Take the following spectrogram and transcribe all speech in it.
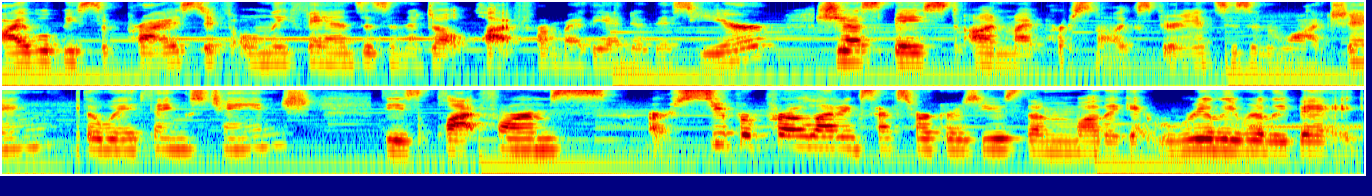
I will be surprised if OnlyFans is an adult platform by the end of this year, just based on my personal experiences and watching the way things change. These platforms are super pro letting sex workers use them while they get really, really big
